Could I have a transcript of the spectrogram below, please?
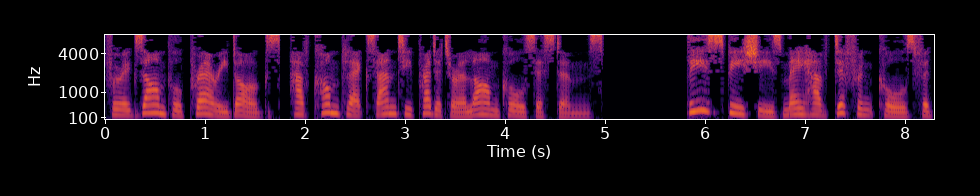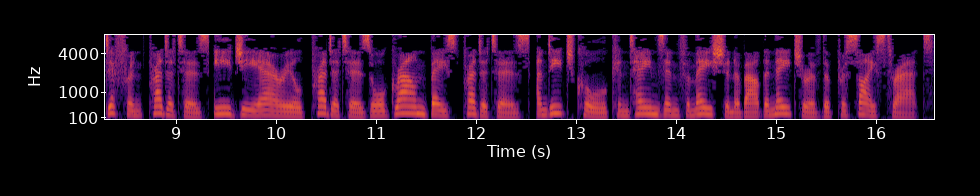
for example prairie dogs, have complex anti-predator alarm call systems. These species may have different calls for different predators e.g. aerial predators or ground-based predators and each call contains information about the nature of the precise threat.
